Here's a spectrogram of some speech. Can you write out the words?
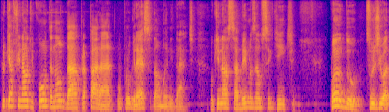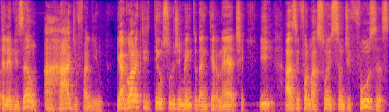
porque afinal de contas não dá para parar o progresso da humanidade. O que nós sabemos é o seguinte, quando surgiu a televisão, a rádio faliu. E agora que tem o surgimento da internet, e as informações são difusas,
